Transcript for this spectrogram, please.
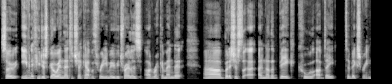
So even if you just go in there to check out the 3D movie trailers, I'd recommend it. Uh, but it's just a, another big cool update to Bigscreen.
